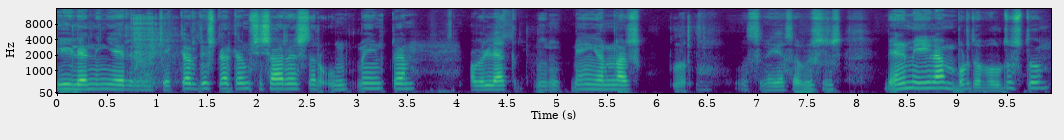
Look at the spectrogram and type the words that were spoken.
Hilenin yerini tekrar düşlerden şiş arkadaşlar unutmayın lütfen. Abone atmayı unutmayın yorumlar nasıl yazabilirsiniz. Benim hilem burada buldustum.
